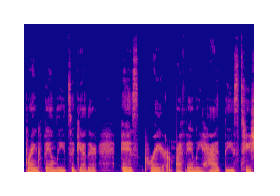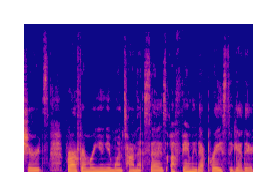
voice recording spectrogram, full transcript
bring family together is prayer. My family had these t shirts for our family reunion one time that says, A family that prays together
